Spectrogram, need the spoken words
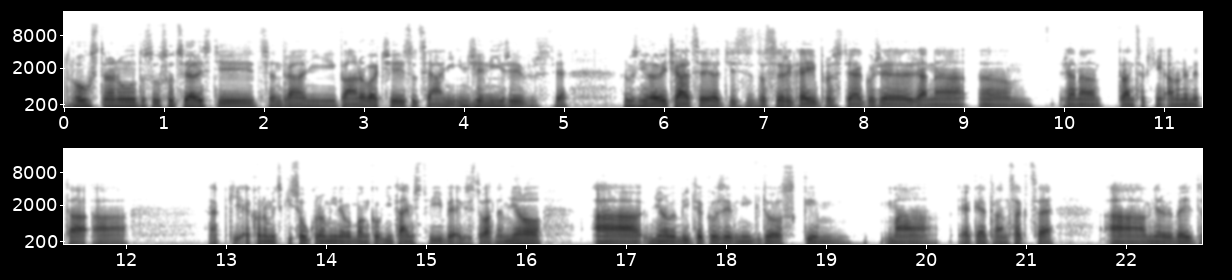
druhou stranu, to jsou socialisti, centrální plánovači, sociální inženýři, prostě různí levičáci a ti to se říkají prostě jako, že žádná, um, žádná transakční anonymita a nějaký ekonomický soukromí nebo bankovní tajemství by existovat nemělo a mělo by být jako zjevný, kdo s kým má jaké transakce a měly by být,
